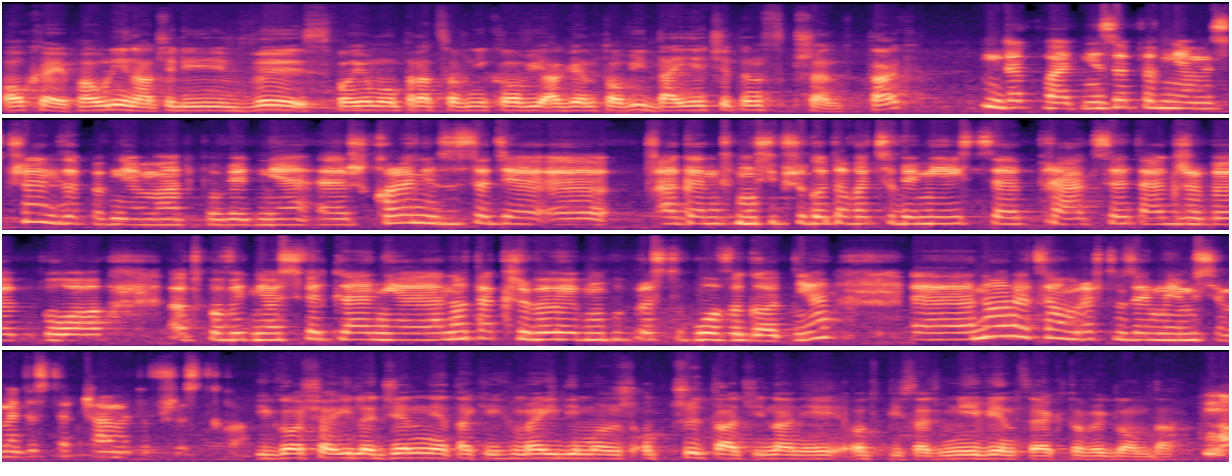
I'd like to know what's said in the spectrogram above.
Okej, Paulina, czyli Wy swojemu pracownikowi, agentowi dajecie ten sprzęt, tak? Dokładnie, zapewniamy sprzęt, zapewniamy odpowiednie e, szkolenie. W zasadzie e, agent musi przygotować sobie miejsce pracy, tak, żeby było odpowiednie oświetlenie, no tak, żeby mu po prostu było wygodnie. E, No ale całą resztą zajmujemy się my, dostarczamy to wszystko. I Gosia, ile dziennie takich maili możesz odczytać i na niej odpisać? Mniej więcej jak to wygląda? No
